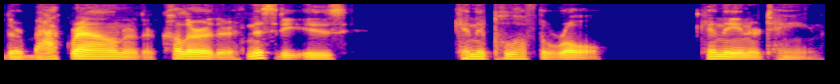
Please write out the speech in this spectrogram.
their background or their color or their ethnicity is can they pull off the role? Can they entertain?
